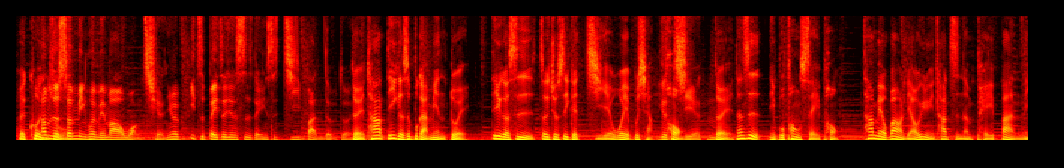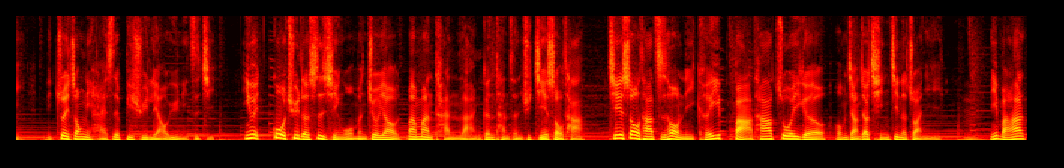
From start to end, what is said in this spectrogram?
会困住，他们的生命会没办法往前，因为一直被这件事等于是羁绊，对不对？对，他第一个是不敢面对。第一个是，这就是一个结，我也不想碰。结，嗯、对，但是你不碰谁碰？他没有办法疗愈你，他只能陪伴你。你最终你还是必须疗愈你自己，因为过去的事情，我们就要慢慢坦然跟坦诚去接受它。接受它之后，你可以把它做一个我们讲叫情境的转移。嗯，你把它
